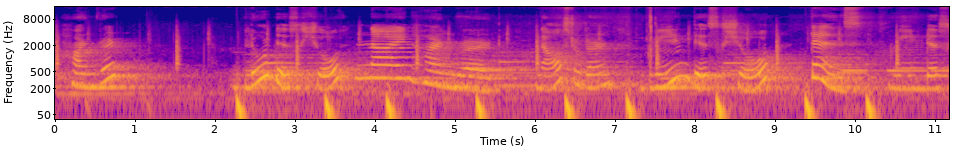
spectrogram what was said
100 blue disc show 900 now student green disc show tens. Green disc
